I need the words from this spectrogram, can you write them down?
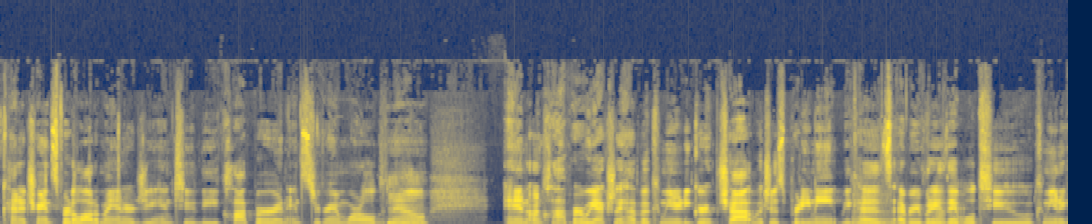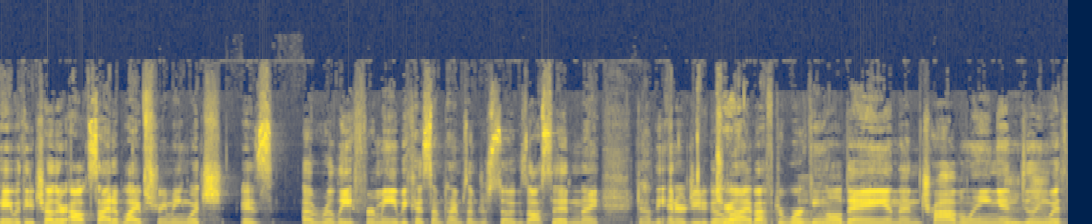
kind of transferred a lot of my energy into the clapper and instagram world now and on Clapper, we actually have a community group chat, which is pretty neat because mm-hmm. everybody's able to communicate with each other outside of live streaming, which is a relief for me because sometimes I'm just so exhausted and I don't have the energy to go True. live after working all mm-hmm. day and then traveling and dealing mm-hmm. with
